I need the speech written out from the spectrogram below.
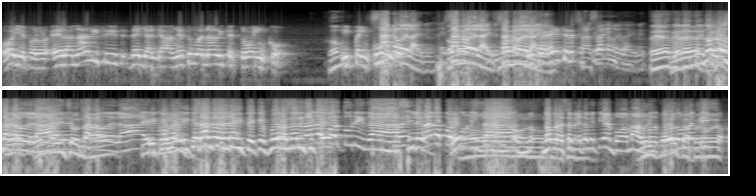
Oye, pero el análisis de Yayan es un análisis truenco ¿Cómo? y. Sácalo del aire. Sácalo del aire. Sácalo del aire. Sácalo del aire. Espérate. No, pero sácalo del no ha aire. dicho Sácalo nada. del aire. ¿Y cómo- y qué entendiste? ¿Que fue el Pero análisis Si le dan la oportunidad, si le dan la oportunidad. No, pero pero este, si este es mi tiempo, amado. Pero- pero importa, un pero- momentito.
